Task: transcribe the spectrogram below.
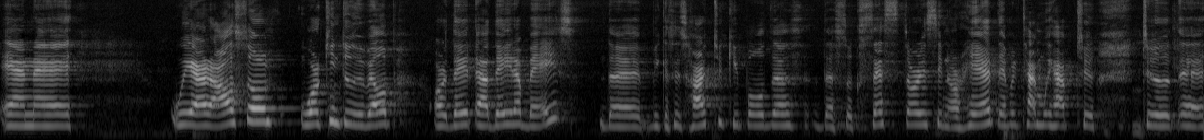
And uh, we are also working to develop our data, database the, because it's hard to keep all the, the success stories in our head. Every time we have to, to uh,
